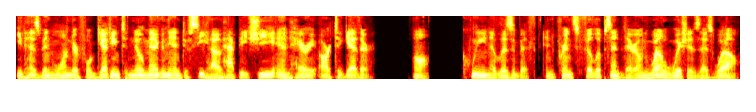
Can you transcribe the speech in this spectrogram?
It has been wonderful getting to know Meghan and to see how happy she and Harry are together. Oh. Queen Elizabeth and Prince Philip sent their own well wishes as well,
